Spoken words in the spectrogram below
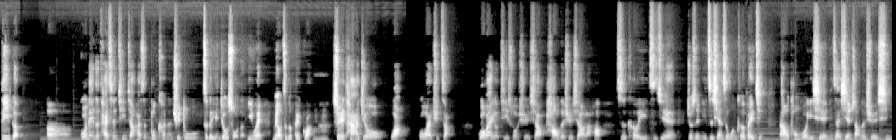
第一个，呃，国内的台城青椒他是不可能去读这个研究所的，因为没有这个 background，嗯，所以他就往国外去找。国外有几所学校，好的学校了哈，是可以直接。就是你之前是文科背景，然后通过一些你在线上的学习，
